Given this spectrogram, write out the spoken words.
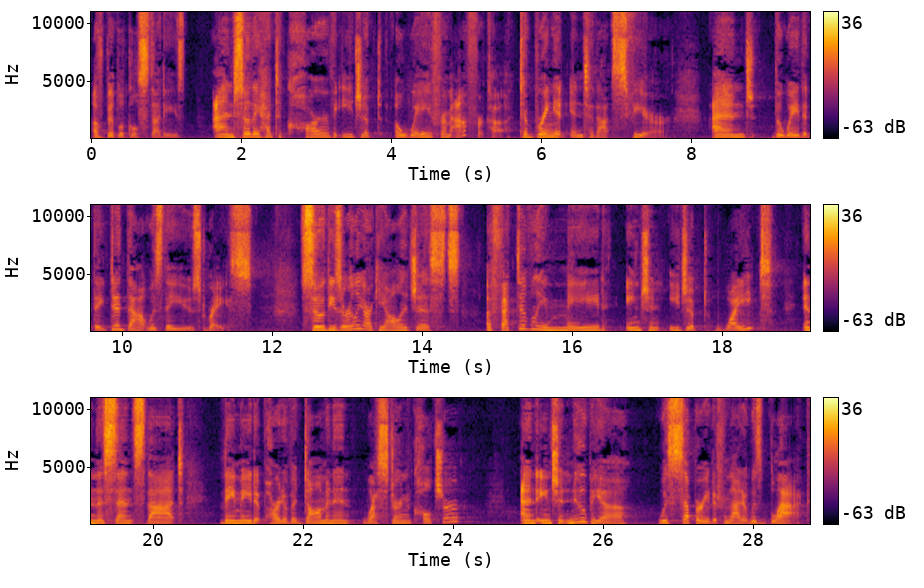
of biblical studies. And so they had to carve Egypt away from Africa to bring it into that sphere. And the way that they did that was they used race. So these early archaeologists effectively made ancient Egypt white in the sense that they made it part of a dominant Western culture, and ancient Nubia was separated from that. It was black.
